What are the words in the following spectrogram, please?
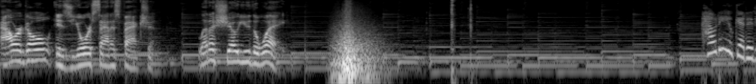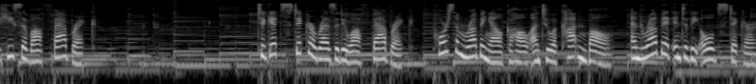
Our goal is your satisfaction. Let us show you the way. How do you get adhesive off fabric? To get sticker residue off fabric, pour some rubbing alcohol onto a cotton ball, and rub it into the old sticker.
